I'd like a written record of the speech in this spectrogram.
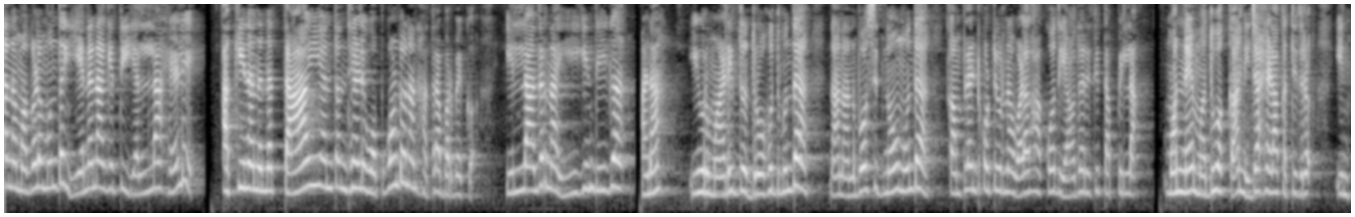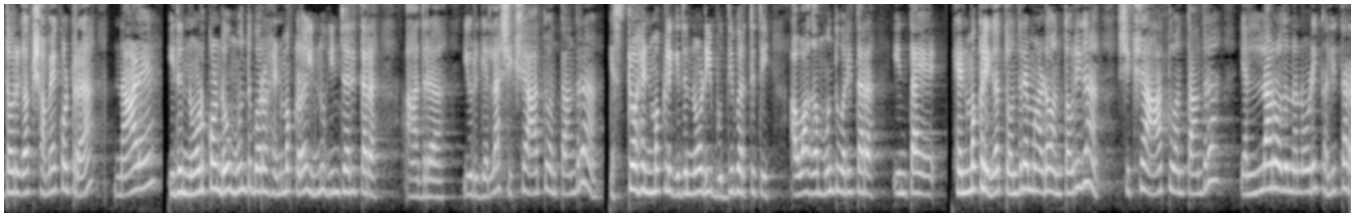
ನನ್ನ ಮಗಳ ಮುಂದೆ ಏನೇನಾಗೈತಿ ಎಲ್ಲ ಹೇಳಿ. ಅಕ್ಕಿ ನನ್ನ ತಾಯಿ ಅಂತಂದು ಹೇಳಿ ಒಪ್ಕೊಂಡು ನನ್ನ ಹತ್ರ ಬರ್ಬೇಕು. ಇಲ್ಲ ಅಂದ್ರೆ ನಾ ಈಗಿಂದ ಈಗ, ಅಣ್ಣ, ಇವ್ರು ಮಾಡಿದ್ದು ದ್ರೋಹದ ಮುಂದೆ ನಾನು ಅನುಭವಿಸಿದ ನೋವು ಮುಂದೆ ಕಂಪ್ಲೇಂಟ್ ಕೊಟ್ಟು ಇವ್ರನ್ನ ಒಳಗೆ ಹಾಕೋದು ಯಾವುದೇ ರೀತಿ ತಪ್ಪಿಲ್ಲ. ಮೊನ್ನೆ ಮಧುವಕ್ಕ ನಿಜ ಹೇಳಕತ್ತಿದ್ರು. ಇಂಥವ್ರಿಗೆ ಕ್ಷಮೆ ಕೊಟ್ರ ನಾಳೆ ಇದನ್ನ ನೋಡ್ಕೊಂಡು ಮುಂದೆ ಬರೋ ಹೆಣ್ಮಕ್ಳು ಇನ್ನೂ ಹಿಂಜರಿತಾರ. ಆದ್ರ ಇವ್ರಿಗೆಲ್ಲ ಶಿಕ್ಷೆ ಆತು ಅಂತ ಅಂದ್ರ ಎಷ್ಟೋ ಹೆಣ್ಮಕ್ಳಿಗೆ ಇದನ್ನ ನೋಡಿ ಬುದ್ಧಿ ಬರ್ತೈತಿ. ಅವಾಗ ಮುಂದುವರಿತಾರ. ಇಂಥ ಹೆಣ್ಮಕ್ಳಿಗೆ ತೊಂದರೆ ಮಾಡೋ ಅಂಥವ್ರಿಗೆ ಶಿಕ್ಷೆ ಆತು ಅಂತ ಅಂದ್ರೆ ಎಲ್ಲರೂ ಅದನ್ನ ನೋಡಿ ಕಲಿತಾರ.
